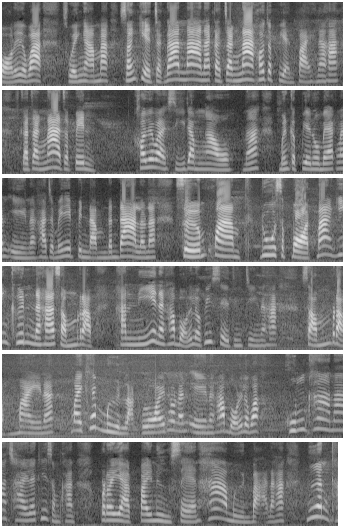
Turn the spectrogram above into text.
บอกเลยว่าสวยงามมาก สังเกตจากด้านหน้านะกระจังหน้าเขาจะเปลี่ยนไปนะคะ กระจังหน้าจะเป็น เขาเรียกว่าสีดำเงานะเหมือนกับเปียโนแม็กนั่นเองนะคะ จะไม่ได้เป็นดำด้านๆแล้วนะ เสริมความดูสปอร์ตมากยิ่งขึ้นนะคะสำหรับคันนี้นะคะบอกได้เลยพิเศษจริงๆนะคะสำหรับไม่นะไม่แค่หมื่นหลักร้อยเท่านั้นเองนะคะ บอกได้เลยว่าคุ้มค่าน่าใช้และที่สำคัญประหยัดไป 1 5 0 0 0 0 บาทนะคะ เงื่อนไข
